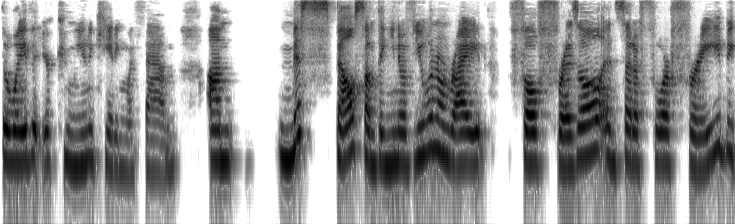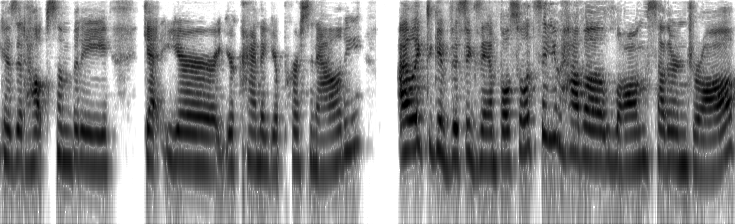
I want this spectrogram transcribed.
the way that you're communicating with them. Um, misspell something you know if you want to write full frizzle instead of for free because it helps somebody get your your kind of your personality. I like to give this example. So let's say you have a long southern drawl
